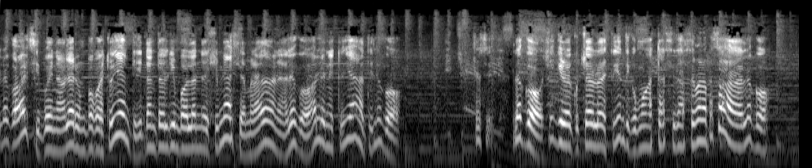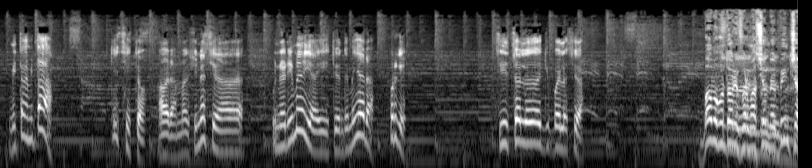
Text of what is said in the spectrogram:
Loco, a ver si pueden hablar un poco de estudiantes, que están todo el tiempo hablando de gimnasia, Maradona, loco, hablen estudiantes, loco. Yo sé, loco, yo quiero escuchar hablar de estudiantes como hasta hace la semana pasada, loco. Mitad, mitad. ¿Qué es esto? Ahora, gimnasia una hora y media y estudiante media hora. ¿Por qué? Si son los dos equipos de la ciudad. Vamos con toda la información del pincha.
